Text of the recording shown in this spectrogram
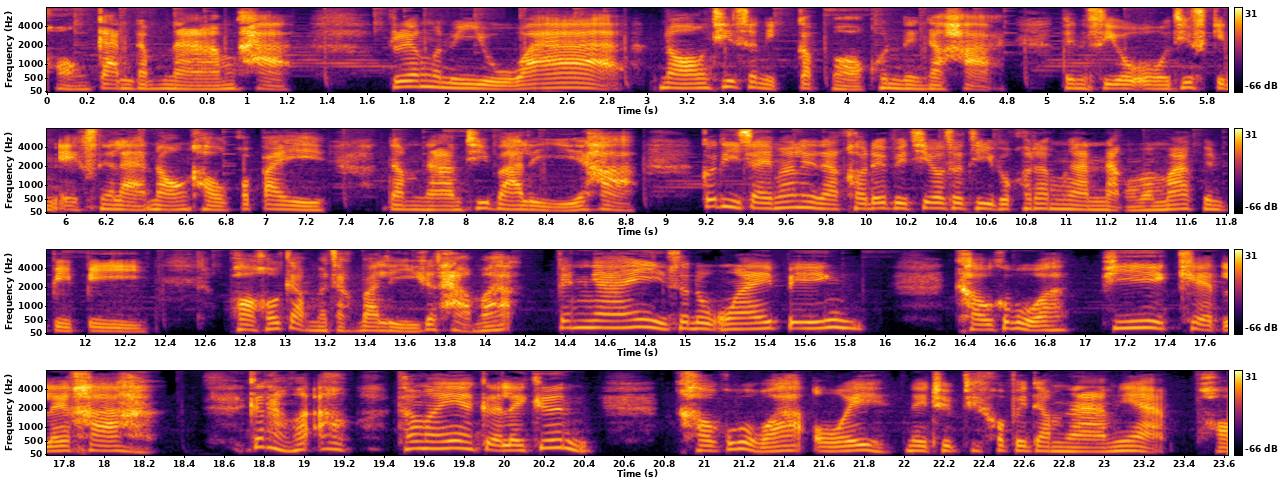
ของการดำน้ำค่ะ เรื่องมันมีอยู่ว่าน้องที่สนิทกับหมอคนหนึ่งอะค่ะ เป็น COO ที่ SkinX นี่แหละน้องเขาก็ไปดำน้ำที่บาหลีค่ะ ก็ดีใจมากเลยนะเขาได้ไปเที่ยวสักทีเพราะเขาทำงานหนักมามากเป็นปีๆพอเขากลับมาจากบาหลีก็ถามว่า เป็นไงสนุกไหมปิงเขาก็บอกว่าพี่เข็ดเลยค่ะ ก็ถามว่าอ้าวทำไมอะเกิดอะไรขึ้นเขาก็บอกว่าโอ้ยในทริปที่เขาไปดำน้ำเนี่ย พอ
